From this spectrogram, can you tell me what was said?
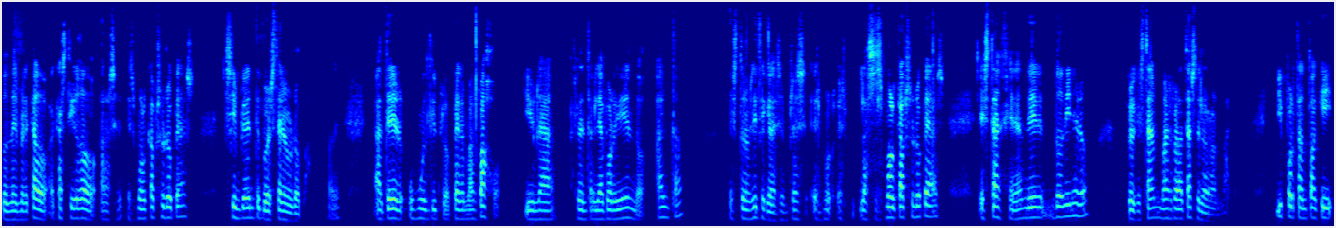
donde el mercado ha castigado a las small caps europeas simplemente por estar en Europa. Al tener un múltiplo PER más bajo y una rentabilidad por dividendo alta, esto nos dice que las empresas, las small caps europeas están generando dinero, pero que están más baratas de lo normal. Y por tanto aquí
